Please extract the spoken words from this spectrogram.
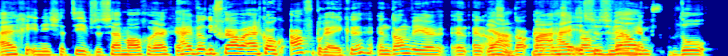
eigen initiatief. Dus zij mogen werken. Hij wil die vrouwen eigenlijk ook afbreken en dan weer. En, en als ja, dan, maar hij is dus wel. hem- Ik bedoel,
